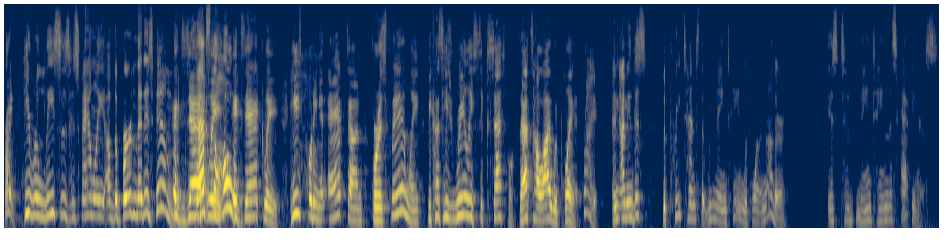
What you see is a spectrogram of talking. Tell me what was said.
Right. He releases his family of the burden that is him. Exactly. That's the hope. Exactly. He's putting an act on for his family because he's really successful. That's how I would play it. Right. And I mean, this, the pretense that we maintain with one another is to maintain this happiness.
